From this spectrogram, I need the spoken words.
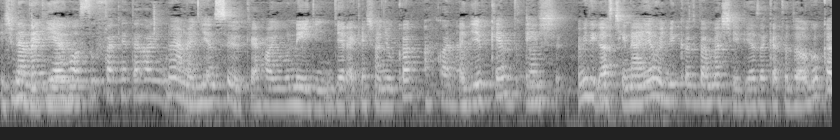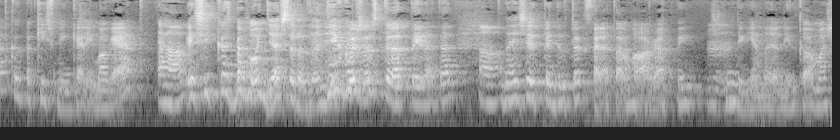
És Nem egy ilyen hosszú fekete hajú? nem, egy ilyen szőkehajú, négy gyerekes anyuka Akkor nem. egyébként, Nem és mindig azt csinálja, hogy miközben meséli ezeket a dolgokat, közben kisminkeli magát, Aha. és így közben mondja a sorozatgyilkosos történetet. Aha. Na és őt például tök szeretem hallgatni, és mindig ilyen nagyon izgalmas.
